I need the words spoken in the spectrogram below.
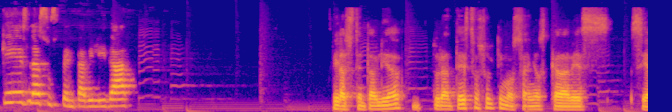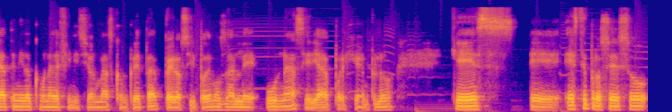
¿qué es la sustentabilidad la sustentabilidad durante estos últimos años cada vez se ha tenido como una definición más concreta, pero si podemos darle una, sería, por ejemplo, que es eh, este proceso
